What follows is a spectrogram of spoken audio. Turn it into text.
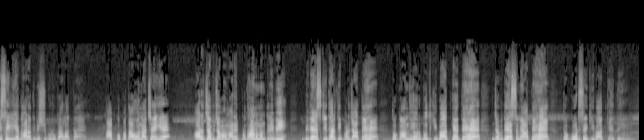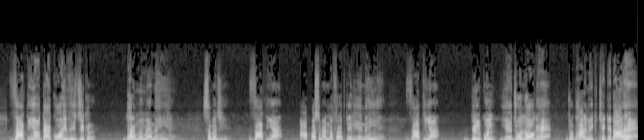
इसीलिए भारत विश्व गुरु कहलाता है। आपको पता होना चाहिए, और जब जब हमारे प्रधानमंत्री भी विदेश की धरती पर जाते हैं तो गांधी और बुद्ध की बात कहते हैं, जब देश में आते हैं तो गोडसे की बात कहते हैं। जातियों का कोई भी ज़िक्र धर्म में नहीं है। समझिए, जातियाँ आपस में नफरत के लिए नहीं है। जातियाँ बिल्कुल ये जो लोग हैं, जो धार्मिक ठेकेदार हैं,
